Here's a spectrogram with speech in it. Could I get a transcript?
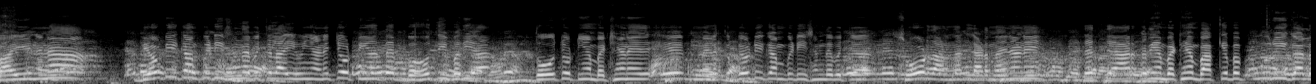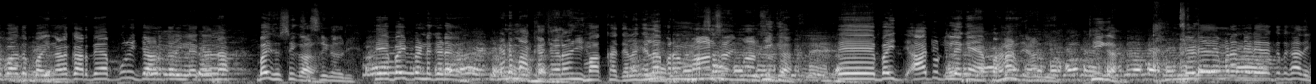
ਬਾਈ ਨੇ ਨਾ ਬਿਊਟੀ ਕੰਪੀਟੀਸ਼ਨ ਦੇ ਵਿੱਚ ਲਾਈ ਹੋਈਆਂ ਨੇ ਝੋਟੀਆਂ ਤੇ ਬਹੁਤ ਹੀ ਵਧੀਆ ਦੋ ਝੋਟੀਆਂ ਬੈਠੀਆਂ ਨੇ ਇਹ ਮਿਲਕ ਬਿਊਟੀ ਕੰਪੀਟੀਸ਼ਨ ਦੇ ਵਿੱਚ ਛੋੜ ਲੜਨਾ ਲੜਨਾ ਇਹਨਾਂ ਨੇ ਤੇ ਤਿਆਰ ਕਰੀਆਂ ਬੈਠੀਆਂ ਬਾਕੀ ਆਪਾਂ ਪੂਰੀ ਗੱਲਬਾਤ ਬਾਈ ਨਾਲ ਕਰਦੇ ਆ ਪੂਰੀ ਜਾਣਕਾਰੀ ਲੈ ਕੇ ਦੇਣਾ ਬਾਈ ਸਤਿ ਸ਼੍ਰੀ ਅਕਾਲ। ਸਤਿ ਸ਼੍ਰੀ ਅਕਾਲ ਜੀ। ਤੇ ਬਾਈ ਪਿੰਡ ਕਿਹੜਾ ਹੈਗਾ? ਪਿੰਡ ਮਾਖਾ ਚਲਾ ਜੀ। ਮਾਖਾ ਚਲਾ ਜ਼ਿਲ੍ਹਾ ਮਾਨਸਾ? ਜੀ, ਮਾਨਸਾ। ਠੀਕ ਆ। ਤੇ ਬਾਈ ਆ ਝੋਟੀ ਲੈ ਕੇ ਆਏ ਆਪਾਂ ਹਨਾ? ਹਾਂਜੀ, ਹਾਂਜੀ। ਠੀਕ ਆ। ਨੇੜੇ ਮੜਾ ਨੇੜੇ ਦਿਖਾ ਦੇ।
